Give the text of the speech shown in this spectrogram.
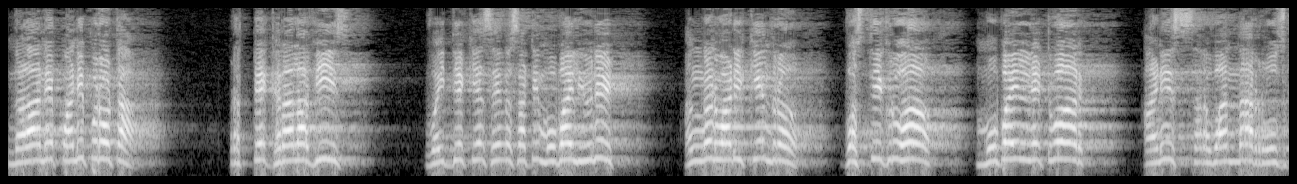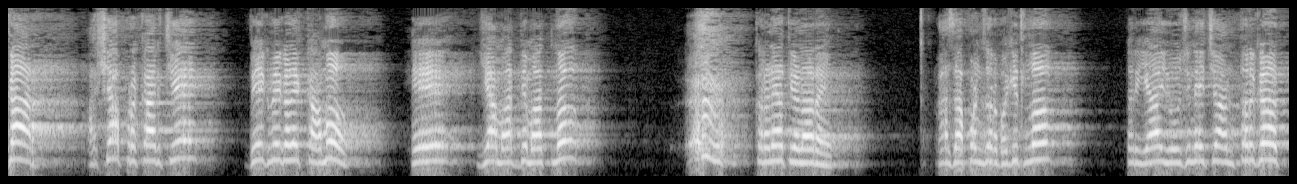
नळाने पाणी पुरवठा प्रत्येक घराला वीज वैद्यकीय सेवेसाठी मोबाईल युनिट अंगणवाडी केंद्र वसतिगृह मोबाईल नेटवर्क आणि सर्वांना रोजगार अशा प्रकारचे वेगवेगळे कामं हे या माध्यमातनं करण्यात येणार आहे आज आपण जर बघितलं तर या योजनेच्या अंतर्गत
